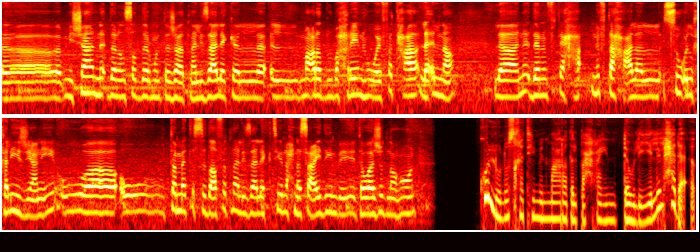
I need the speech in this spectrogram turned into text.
آه، مشان نقدر نصدر منتجاتنا. لذلك المعرض البحرين هو فتحة لنا لنقدر نفتح نفتح على السوق الخليجي يعني وتمت استضافتنا لذلك كثير نحن سعيدين بتواجدنا هون. كل نسخة من معرض البحرين الدولي للحدائق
